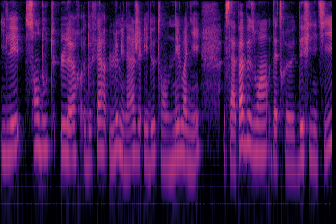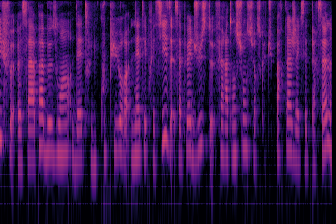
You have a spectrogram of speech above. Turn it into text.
il est sans doute l'heure de faire le ménage et de t'en éloigner. Ça n'a pas besoin d'être définitif, ça n'a pas besoin d'être une coupure nette et précise, ça peut être juste faire attention sur ce que tu partages avec cette personne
